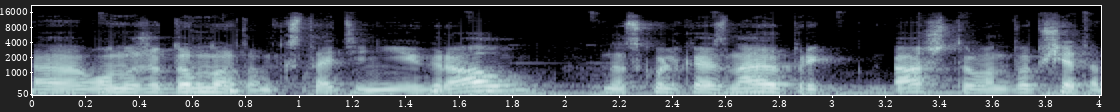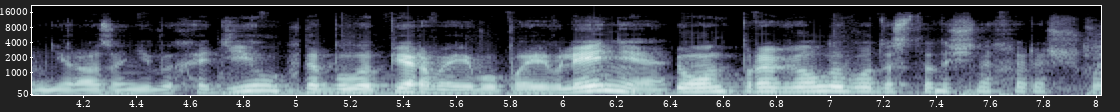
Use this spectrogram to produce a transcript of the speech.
Э, он уже давно там, кстати, не играл. Насколько я знаю, пока что он вообще там ни разу не выходил. Это было первое его появление, и он провел его достаточно хорошо.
